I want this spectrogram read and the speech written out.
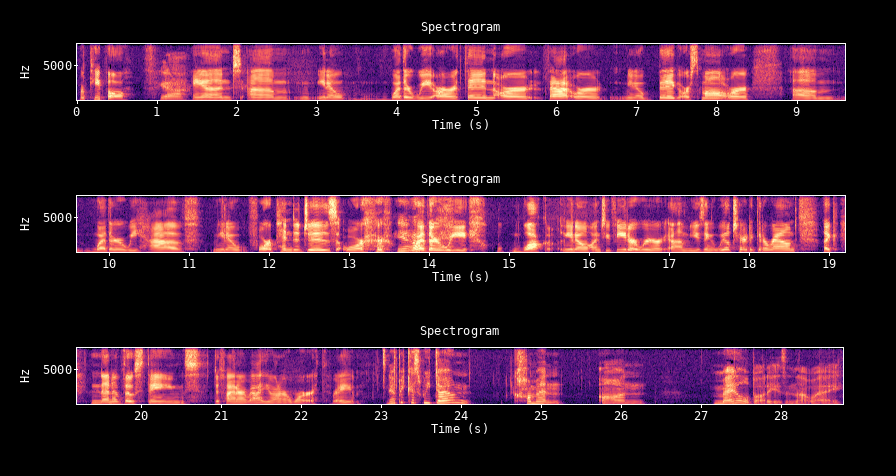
We're people. Yeah. And, um, you know, whether we are thin or fat or, you know, big or small or um, whether we have, you know, four appendages or Yeah. whether we walk, you know, on two feet or we're um, using a wheelchair to get around, like none of those things define our value and our worth, right? No, because we don't comment on male bodies in that way.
